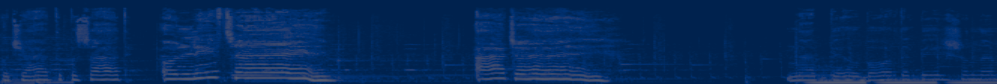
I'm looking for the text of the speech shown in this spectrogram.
почати писати олівцем, адже на білбордах більше немає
